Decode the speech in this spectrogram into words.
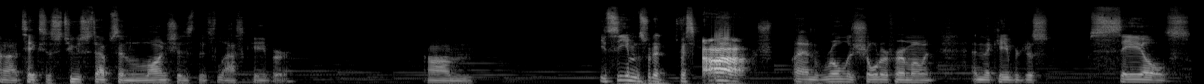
uh, takes his two steps and launches this last caber. Um, you see him sort of twist ah, and roll his shoulder for a moment, and the caber just sails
